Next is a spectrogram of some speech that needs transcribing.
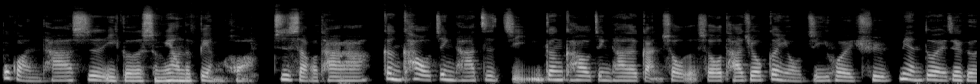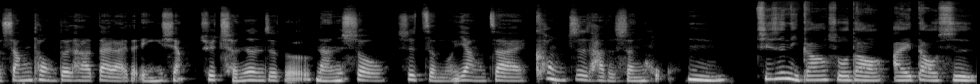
不管他是一个什么样的变化。至少他更靠近他自己，更靠近他的感受的时候，他就更有机会去面对这个伤痛对他带来的影响，去承认这个难受是怎么样在控制他的生活。嗯，其实你刚刚说到哀悼是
